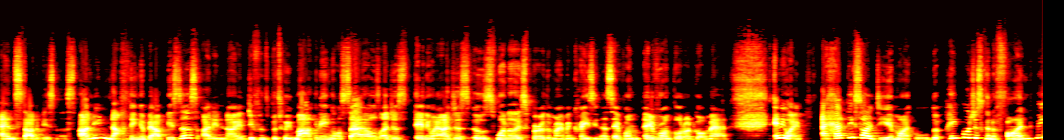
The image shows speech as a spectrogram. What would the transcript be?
and start a business. I knew nothing about business. I didn't know the difference between marketing or sales. I just anyway, I just it was one of those spur of the moment craziness. Everyone everyone thought I'd gone mad. Anyway, I had this idea, Michael, that people are just going to find me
